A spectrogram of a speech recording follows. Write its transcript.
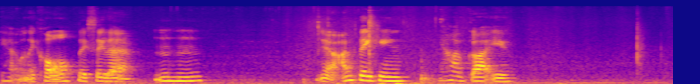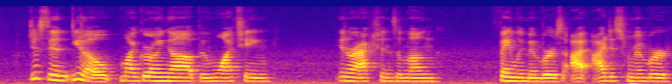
Yeah. When they call, they say that. Mm-hmm. Yeah. I'm thinking. Now I've got you. Just in you know my growing up and watching interactions among family members, I I just remember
